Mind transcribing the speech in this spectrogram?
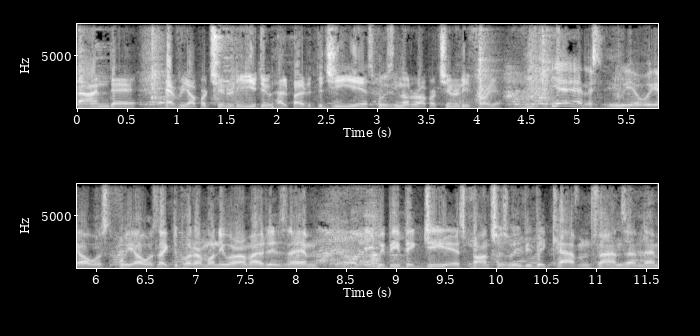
and uh, every opportunity you do help out at the GAA. I suppose another opportunity for you. Yeah, listen, we, we always we always like to put our money where our mouth is. Um, we'd be big GAA sponsors. We'd be big Cavan fans, and um,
